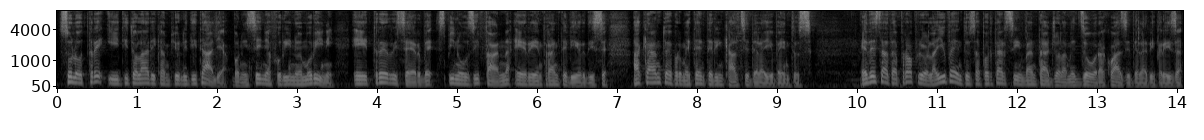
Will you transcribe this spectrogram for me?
Solo tre i titolari campioni d'Italia, Boninsegna, Furino e Morini, e tre riserve, Spinosi, Fanna e rientrante Virdis, accanto ai promettenti rincalzi della Juventus. Ed è stata proprio la Juventus a portarsi in vantaggio la mezz'ora quasi della ripresa.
